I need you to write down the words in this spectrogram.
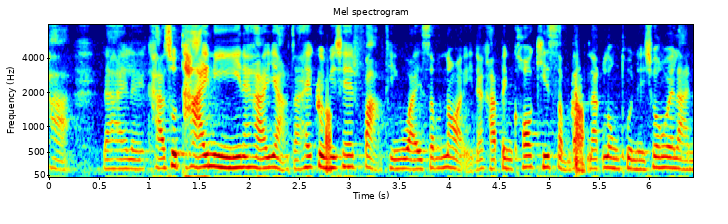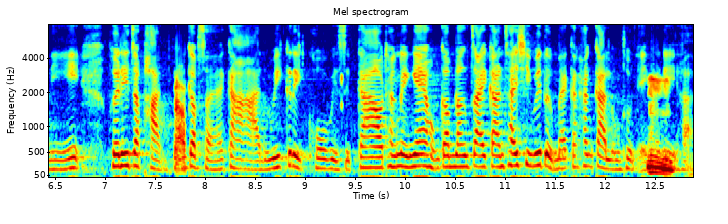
ค่ะได้เลยค่ะ สุดท้ายนี้นะคะ อยากจะให้คุณครับพิเชษฝากทิ้งไว้สักหน่อยนะคะ เป็นข้อคิดสำหรับครับนักลงทุนในช่วงเวลานี้ เพื่อที่จะผ่านพ้นครับกับสถานการณ์วิกฤตโควิด -19 ทั้งในแง่ของกำลังใจการใช้ชีวิตหรือแม้กระทั่งการลงทุนเองก็อืมดีค่ะ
